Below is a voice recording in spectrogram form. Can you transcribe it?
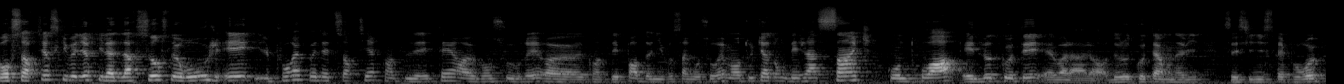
pour sortir, ce qui veut dire qu'il a de la ressource, le rouge, et il pourrait peut-être sortir quand les terres vont s'ouvrir, euh, quand les portes de niveau 5 vont s'ouvrir. Mais en tout cas, donc déjà 5 contre 3, et de l'autre côté, et voilà, alors de l'autre côté, à mon avis, c'est sinistré pour eux.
